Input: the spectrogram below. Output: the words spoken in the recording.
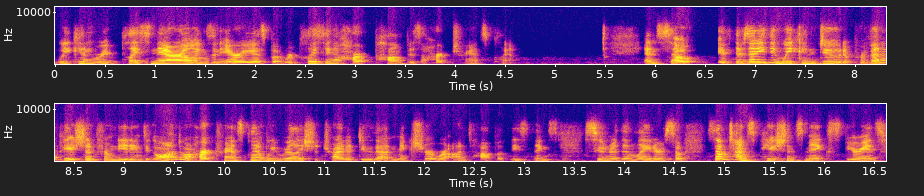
We can replace narrowings in areas, but replacing a heart pump is a heart transplant. And so if there's anything we can do to prevent a patient from needing to go on to a heart transplant, we really should try to do that and make sure we're on top of these things sooner than later. So sometimes patients may experience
